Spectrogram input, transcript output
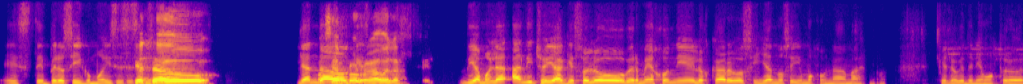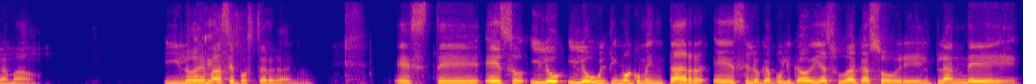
Este, pero sí, como dices... Le han dado... Le han dado... prorrogado la... Digamos, le han dicho ya que solo Bermejo niegue los cargos y ya no seguimos con nada más, ¿no? Que es lo que teníamos programado. Y lo demás se posterga. Este, eso. Y lo, y lo último a comentar es lo que ha publicado hoy Sudaca sobre el plan de,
